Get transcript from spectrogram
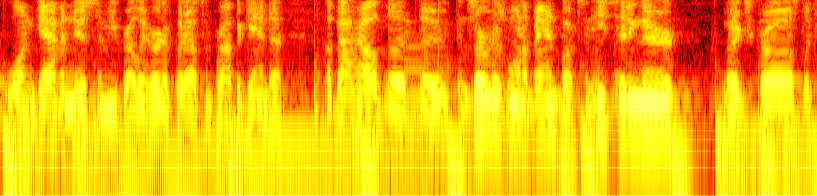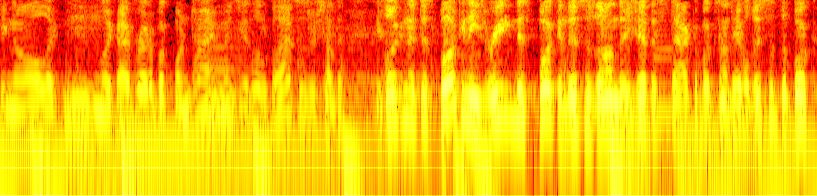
One Gavin Newsom, you probably heard of, put out some propaganda about how the, the conservatives want to ban books, and he's sitting there, legs crossed, looking all like mm, like I've read a book one time. Is got little glasses or something. He's looking at this book and he's reading this book, and this is on. He's got this stack of books on the table. This is the book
